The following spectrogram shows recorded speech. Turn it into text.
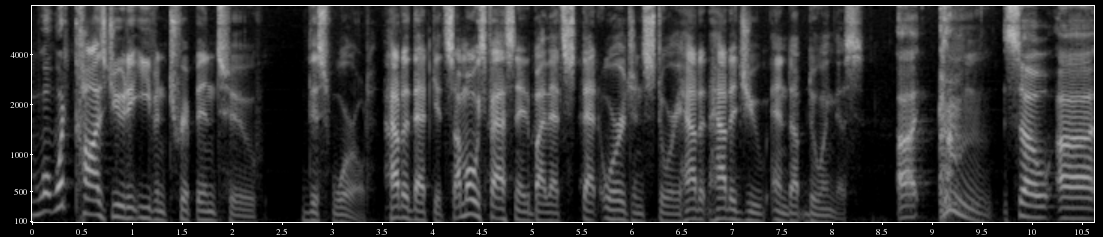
what, what caused you to even trip into this world? How did that get? So I'm always fascinated by that that origin story. How did how did you end up doing this? Uh, so uh,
